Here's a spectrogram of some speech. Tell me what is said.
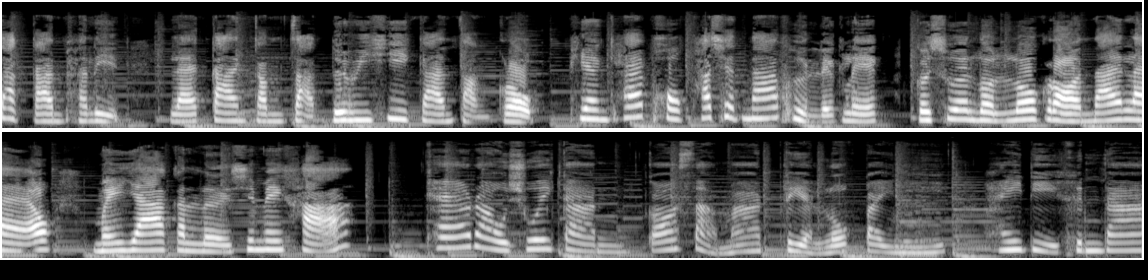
จากการผลิต และการกำจัดด้วยวิธีการฝังกลบ เพียงแค่พกผ้าเช็ดหน้าผืนเล็กๆ ก็ช่วยลดโลกร้อนได้แล้ว ไม่ยากกันเลยใช่ไหมคะ แค่เราช่วยกันก็สามารถเปลี่ยนโลกใบนี้ให้ดีขึ้นได้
